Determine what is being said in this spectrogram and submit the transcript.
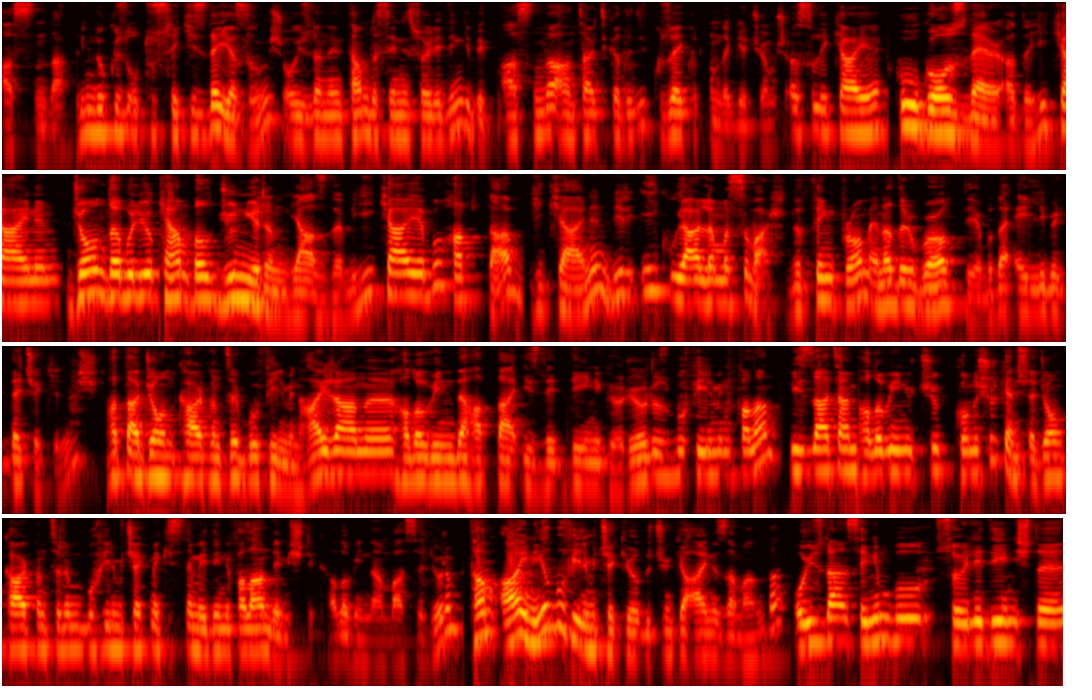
aslında. 1938'de yazılmış. O yüzden hani tam da senin söylediğin gibi aslında Antarktika'da değil Kuzey Kutbu'nda geçiyormuş. Asıl hikaye Who Goes There adı hikayenin. John W. Campbell Jr.'ın yazdığı bir hikaye bu. Hatta hikayenin bir ilk uyarlaması var. The Thing from Another World diye. Bu da 51'de çekilmiş. Hatta John Carpenter bu filmin hayranı. Halloween'de hatta izlediğini görüyoruz bu filmin falan. Biz zaten Halloween 3'ü konuşurken işte John Carpenter'ın bu filmi çekmek istemediğini falan demiştik. Halloween'den bahsediyorum. Tam aynı yıl bu filmi çekiyordu çünkü aynı zamanda. O yüzden senin bu söylediğin işte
